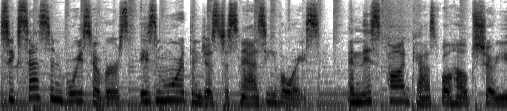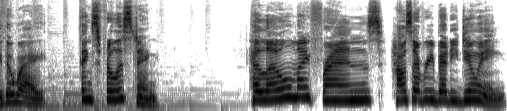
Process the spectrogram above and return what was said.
Success in voiceovers is more than just a snazzy voice, and this podcast will help show you the way. Thanks for listening. Hello, my friends. How's everybody doing?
